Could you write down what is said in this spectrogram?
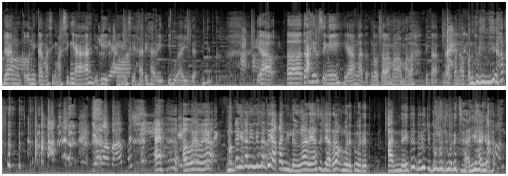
dan Uh-uh. keunikan masing-masing ya jadi Iya. mengisi hari-hari ibu Aida gitu. Mm-mm. ya eh, terakhir sih nih ya nggak nggak usah lama-lama lah kita nelpon nelpon begini ya. Ya nggak apa-apa sih. Eh Biar apa namanya mungkin kan ini nanti akan didengar ya secara murid-murid anda itu dulu juga murid-murid saya ya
